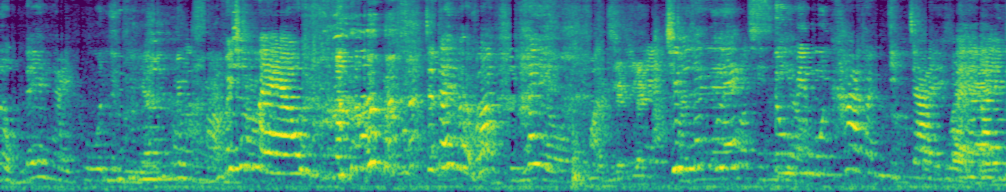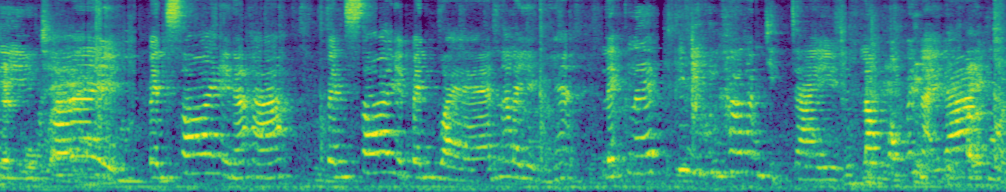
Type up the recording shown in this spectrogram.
นมได้ยังไงคูณหนึ่งเหรียญไม่ไม่ใช่แมว จะได้แบบว่า ให้เล็กชิ้นเล็กๆ ดูมีมูลค่าทางจิตใจ เป็นอะไรดีใช่ เป็นสร้อยนะคะ เป็นสร้อยเป็นแหวนอะไรอย่างเงี้ยเล็กๆ ที่มีคุณค่าทางจิตใจ เราพกไปไหนได้หมด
